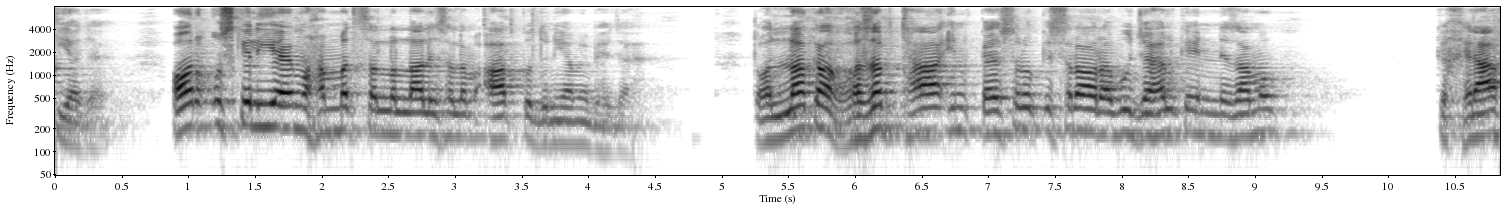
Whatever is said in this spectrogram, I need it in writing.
کیا جائے۔ اور اس کے لیے محمد صلی اللہ علیہ وسلم آپ کو دنیا میں بھیجا ہے۔ تو اللہ کا غضب تھا ان کیسر و کسرا اور ابو جہل کے ان نظاموں کے خلاف۔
